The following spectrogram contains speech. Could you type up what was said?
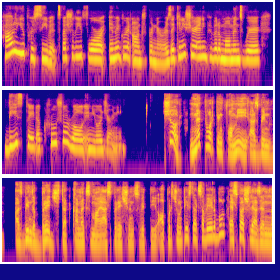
how do you perceive it, especially for immigrant entrepreneurs? Like, can you share any pivotal moments where these played a crucial role in your journey? Sure. Networking for me has been has been the bridge that connects my aspirations with the opportunities that's available, especially as an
